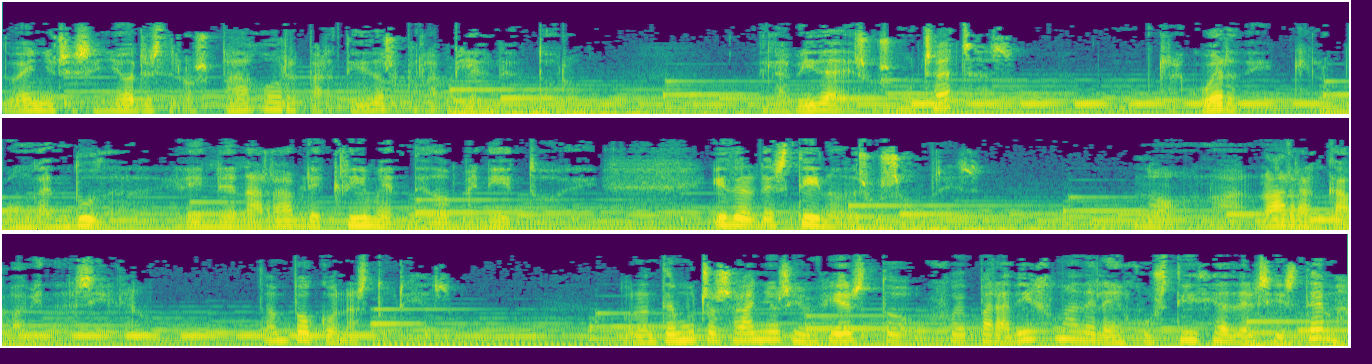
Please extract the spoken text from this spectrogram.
dueños y señores de los pagos repartidos por la piel del toro, de la vida de sus muchachas. Recuerde que lo ponga en duda el inenarrable crimen de don Benito y, del destino de sus hombres. No, no arrancaba bien el siglo. Tampoco en Asturias. Durante muchos años Infiesto fue paradigma de la injusticia del sistema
